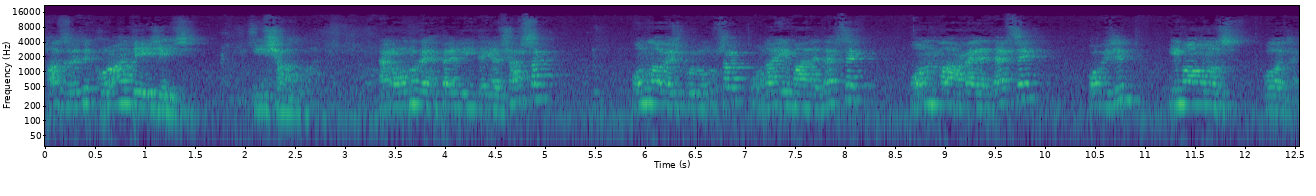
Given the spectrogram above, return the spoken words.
Hazreti Kur'an diyeceğiz. İnşallah. Yani onun rehberliğinde yaşarsak, onunla meşgul olursak, ona iman edersek, onunla amel edersek, o bizim imamımız olacak.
